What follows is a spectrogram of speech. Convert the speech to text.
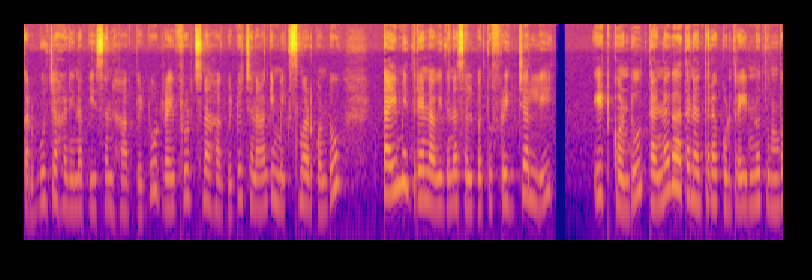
ಕರ್ಬೂಜ ಹಣ್ಣಿನ ಪೀಸನ್ನು ಹಾಕಿಬಿಟ್ಟು ಡ್ರೈ ಫ್ರೂಟ್ಸ್ನ ಹಾಕಿಬಿಟ್ಟು ಚೆನ್ನಾಗಿ ಮಿಕ್ಸ್ ಮಾಡಿಕೊಂಡು ಟೈಮ್ ಇದ್ದರೆ ನಾವು ಇದನ್ನು ಸ್ವಲ್ಪ ಹೊತ್ತು ಫ್ರಿಜ್ಜಲ್ಲಿ ಇಟ್ಕೊಂಡು, ತಣ್ಣಗಾದ ನಂತರ ಕುಡಿದ್ರೆ ಇನ್ನೂ ತುಂಬ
